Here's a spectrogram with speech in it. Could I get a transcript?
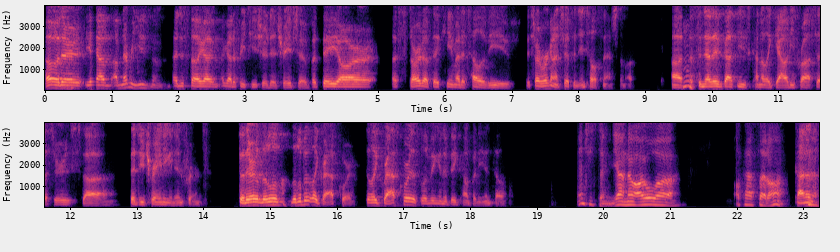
oh, they're yeah. I've, I've never used them. I just I got I got a free T-shirt at a trade show, but they are a startup that came out of Tel Aviv. They started working on chips, and Intel snatched them up. Uh, mm. So now they've got these kind of like Gaudi processors uh, that do training and inference. So they're a little little bit like GraphCore. They're like GraphCore that's living in a big company, Intel. Interesting. Yeah, no, I will uh I'll pass that on. Kind of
